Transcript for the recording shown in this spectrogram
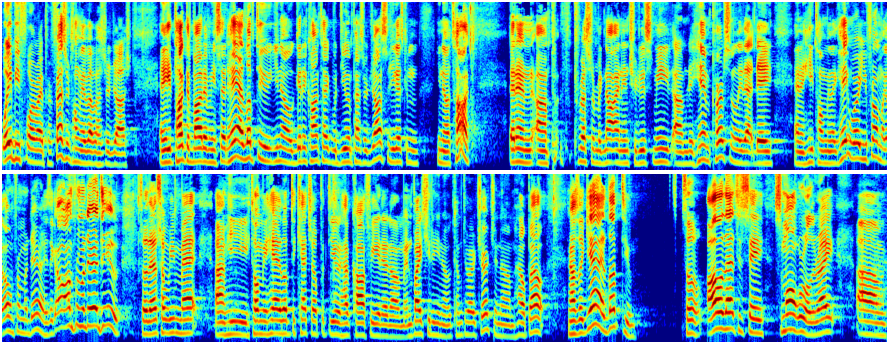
way before my professor told me about Pastor Josh. And he talked about him. He said, hey, I'd love to, you know, get in contact with you and Pastor Josh so you guys can, you know, talk. And then um, P- Professor McNaughton introduced me um, to him personally that day, and he told me like, "Hey, where are you from?" Like, "Oh, I'm from Madera." He's like, "Oh, I'm from Madera too." So that's how we met. Um, he told me, "Hey, I'd love to catch up with you and have coffee, and then um, invite you to you know come to our church and um, help out." And I was like, "Yeah, I'd love to." So all of that to say, small world, right? Um,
